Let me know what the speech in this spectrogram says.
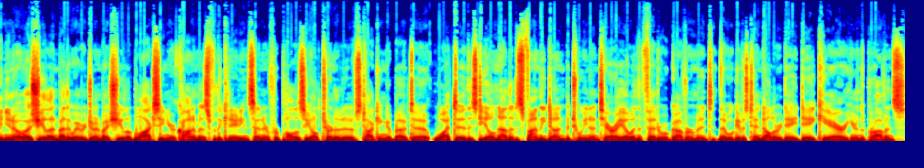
And you know, uh, Sheila, and by the way, we're joined by Sheila Block, senior economist for the Canadian Centre for Policy Alternatives, talking about uh, what uh, this deal, now that it's finally done between Ontario and the federal government, that will give us $10 a day daycare here in the province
